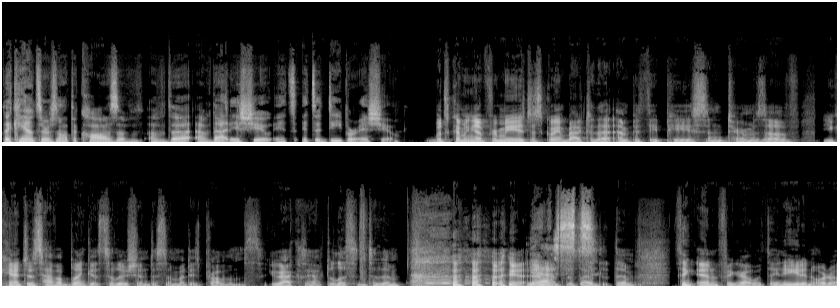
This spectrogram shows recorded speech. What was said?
the cancer is not the cause of of the of that issue it's it's a deeper issue what's coming up for me is just going back to that empathy piece in terms of you can't just have a blanket solution to somebody's problems. You actually have to listen to them and decide with them, think and figure out what they need in order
